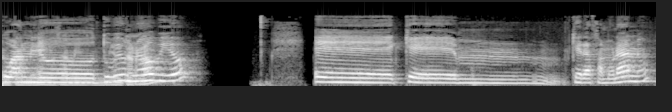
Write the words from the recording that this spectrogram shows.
cuando tuve un novio eh, que, mm, que, era zamorano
